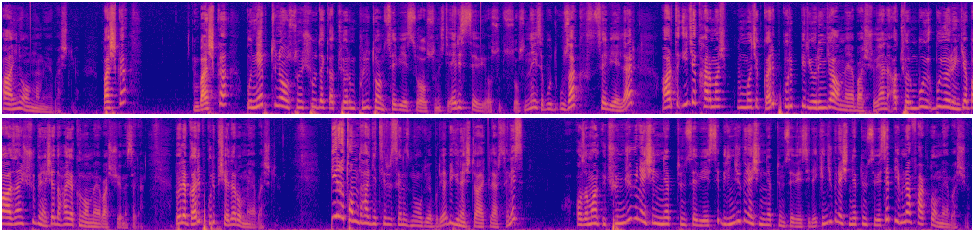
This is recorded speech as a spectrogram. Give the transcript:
aynı olmamaya başlıyor. Başka başka bu Neptün olsun şuradaki atıyorum Plüton seviyesi olsun işte Eris seviyesi olsun neyse bu uzak seviyeler artık iyice karmaşık bulmacık garip grup bir yörünge almaya başlıyor. Yani atıyorum bu, bu yörünge bazen şu güneşe daha yakın olmaya başlıyor mesela. Böyle garip grup şeyler olmaya başlıyor. Bir atom daha getirirseniz ne oluyor buraya? Bir güneş daha eklerseniz o zaman üçüncü güneşin Neptün seviyesi birinci güneşin Neptün seviyesiyle ikinci güneşin Neptün seviyesi hep birbirinden farklı olmaya başlıyor.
